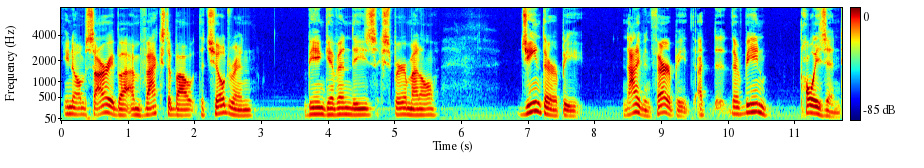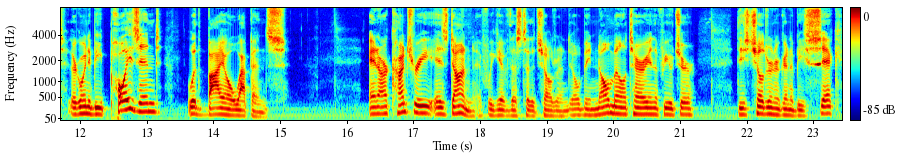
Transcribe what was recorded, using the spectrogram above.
you know, I'm sorry, but I'm vexed about the children being given these experimental gene therapy, not even therapy, uh, they're being poisoned. They're going to be poisoned with bioweapons. And our country is done if we give this to the children. There will be no military in the future. These children are going to be sick.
